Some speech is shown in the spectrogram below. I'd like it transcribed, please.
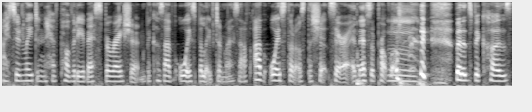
I certainly didn't have poverty of aspiration because I've always believed in myself. I've always thought I was the shit, Sarah, and that's a problem. Mm. but it's because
